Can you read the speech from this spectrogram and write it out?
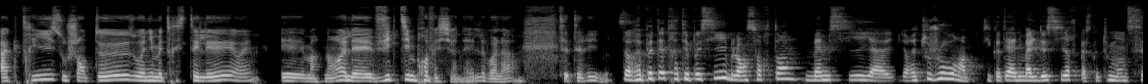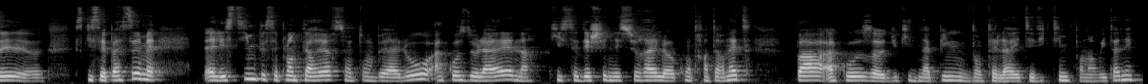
actrice ou chanteuse ou animatrice télé. Ouais. Et maintenant, elle est victime professionnelle. Voilà, c'est terrible. Ça aurait peut-être été possible en sortant, même s'il y, y, aurait toujours un petit côté animal de cirque parce que tout le monde sait ce qui s'est passé. Mais elle estime que ses plans de carrière sont tombés à l'eau à cause de la haine qui s'est déchaînée sur elle contre Internet, pas à cause du kidnapping dont elle a été victime pendant huit années.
